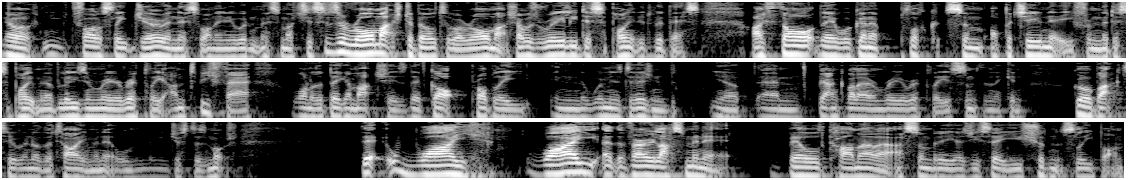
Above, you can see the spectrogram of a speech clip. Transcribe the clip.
No, you could fall asleep during this one and you wouldn't miss much. This is a raw match to build to a raw match. I was really disappointed with this. I thought they were going to pluck some opportunity from the disappointment of losing Rhea Ripley. And to be fair, one of the bigger matches they've got probably in the women's division, you know, um, Bianca Belair and Rhea Ripley is something they can go back to another time and it'll mean just as much. The, why, why at the very last minute build Carmella as somebody, as you say, you shouldn't sleep on,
